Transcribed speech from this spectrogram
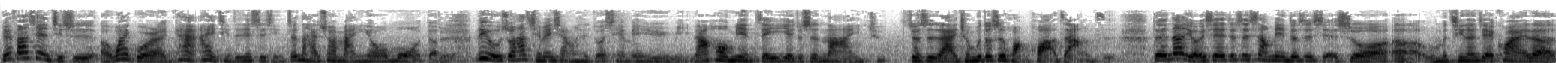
你会发现其实呃外国人看爱情这件事情真的还算蛮幽默的。对例如说他前面想了很多甜面玉米，然后后面这一页就是就就是来全部都是谎话这样子。对，那有一些就是上面就是写说呃我们情人节快乐，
